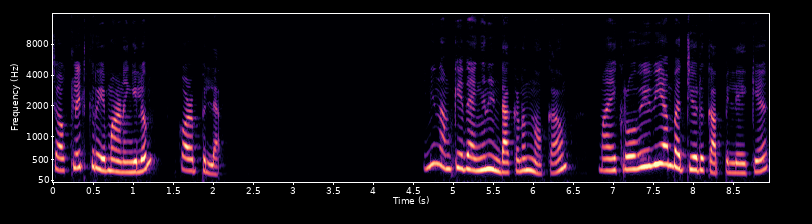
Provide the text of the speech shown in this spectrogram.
ചോക്ലേറ്റ് ക്രീമാണെങ്കിലും കുഴപ്പമില്ല. ഇനി നമുക്ക് ഇത് എങ്ങനെ ഉണ്ടാക്കണം നോക്കാം. മൈക്രോവേവ് ചെയ്യാൻ പറ്റിയ ഒരു കപ്പിലേക്ക്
